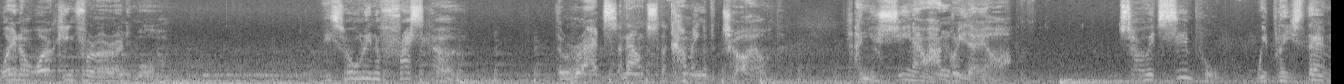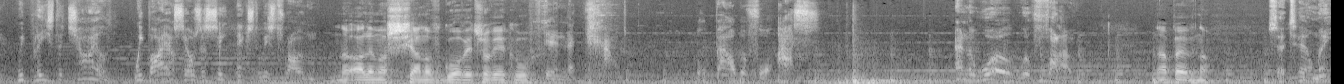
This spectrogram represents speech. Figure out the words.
We're not working for her anymore. It's all in a fresco. The rats announce the coming of the child. And you've seen how hungry they are. So it's simple. We please them, we please the child. We buy ourselves a seat next to his throne. No ale masz siano w głowie, człowieku. Then the count will bow before us. And the world will follow. Na pewno. So tell me,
